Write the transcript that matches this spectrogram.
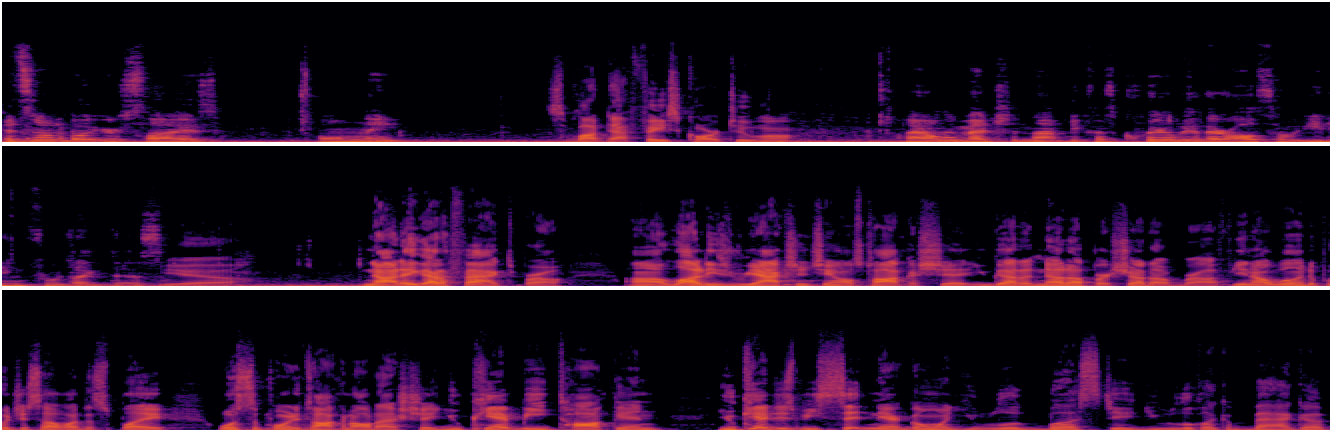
it's not about your size only. It's about that face card too, huh? I only mention that because clearly they're also eating food like this. Yeah. Nah, they got a fact, bro. Uh, a lot of these reaction channels talk a shit. You got to nut up or shut up, bro. If you're not willing to put yourself on display, what's the point of talking all that shit? You can't be talking. You can't just be sitting there going, "You look busted. You look like a bag of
